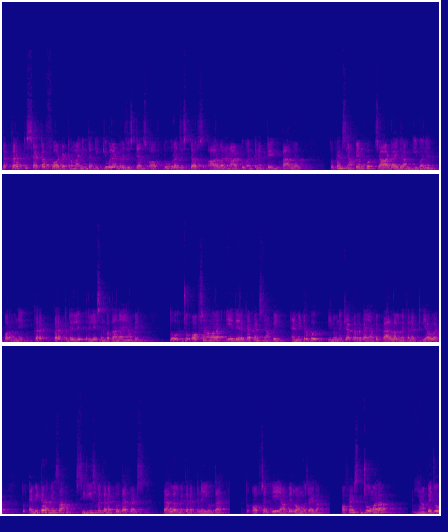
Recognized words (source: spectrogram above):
the correct setup for determining the equivalent resistance of two resistors R one and R two one connected in parallel तो फ्रेंड्स यहाँ पे हमको चार डायग्राम गिवन है और हमने करेक्ट रिलेशन बताना है यहाँ पे। तो जो ऑप्शन हमारा ए दे रखा है फ्रेंड्स यहाँ पे एमीटर को इन्होंने क्या कर रखा है? यहाँ पे पैरेलल में कनेक्ट किया हुआ है। तो एमीटर हमेशा सीरीज़ में कनेक्ट होता है फ्रेंड्स पैरेलल में कनेक्ट नहीं होता है। तो ऑप्शन ए यहाँ पे रॉन्ग हो जाएगा। और फ्रेंड्स जो हमारा यहाँ पे जो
